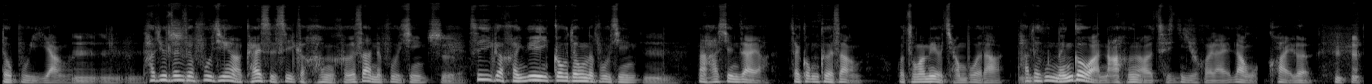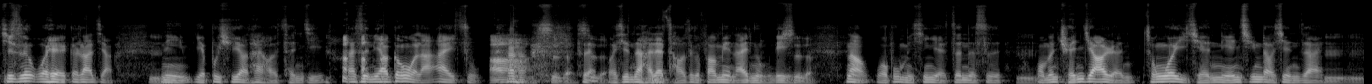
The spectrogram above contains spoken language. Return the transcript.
都不一样了。嗯嗯嗯，他就认识父亲啊，开始是一个很和善的父亲，是，是一个很愿意沟通的父亲。嗯那他现在啊，在功课上，我从来没有强迫他，他都能够啊拿很好的成绩回来让我快乐。其实我也跟他讲，嗯你也不需要太好的成绩，但是你要跟我来爱主。啊，是的，是是的，我现在还在朝这个方面来努力。是的，那我父母亲也真的是嗯我们全家人，从我以前年轻到现在，嗯嗯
